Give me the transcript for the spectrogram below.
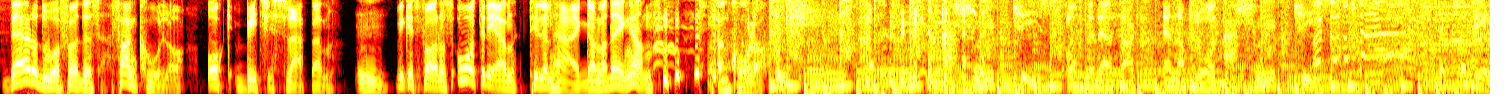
Där och då föddes Fanculo och Bitch-släpen. Mm. Vilket för oss återigen till den här gamla dängan. Fanculo. Ashley Keys. Och med det sagt, en applåd. Ashley Keys. Sex appeal,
